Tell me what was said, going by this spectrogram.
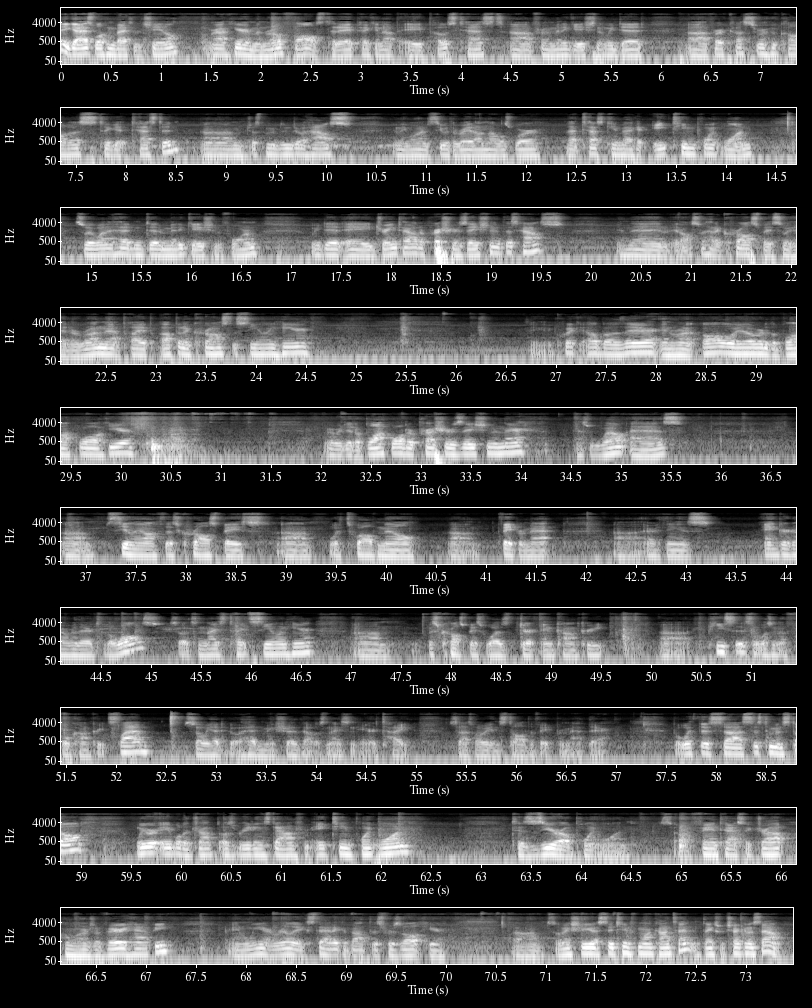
Hey guys, welcome back to the channel. We're out here in Munroe Falls today picking up a post-test uh, from a mitigation that we did uh, for a customer who called us to get tested. Um, just moved into a house and they wanted to see what the radon levels were. That test came back at 18.1. So we went ahead and did a mitigation for him. We did a drain tile depressurization at this house and then it also had a crawl space so we had to run that pipe up and across the ceiling here quick elbow there and run it all the way over to the block wall here where we did a block wall pressurization in there as well as um, sealing off this crawl space um, with 12 mil um, vapor mat. Uh, everything is anchored over there to the walls so it's a nice tight seal in here. Um, this crawl space was dirt and concrete uh, pieces. It wasn't a full concrete slab so we had to go ahead and make sure that, that was nice and airtight. So that's why we installed the vapor mat there. But with this uh, system installed, we were able to drop those readings down from 18.1 to 0.1. So a fantastic drop. Homeowners are very happy and we are really ecstatic about this result here. Um, so make sure you guys stay tuned for more content and thanks for checking us out.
